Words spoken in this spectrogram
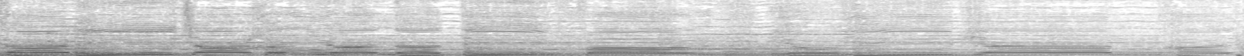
在离这很远的地方，有一片海滩。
